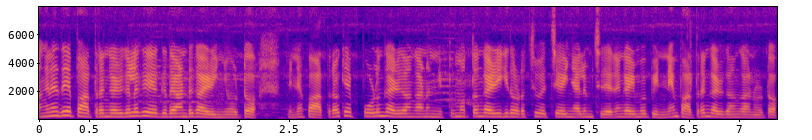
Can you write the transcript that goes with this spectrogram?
അങ്ങനെ അതേ പാത്രം കഴുകലൊക്കെ ഏകദാണ്ട് കഴിഞ്ഞു കേട്ടോ. പിന്നെ പാത്രമൊക്കെ എപ്പോഴും കഴുകാൻ കാണും. ഇപ്പം മൊത്തം കഴുകി തുടച്ച് വെച്ച് കഴിഞ്ഞാലും ചിലരം കഴിയുമ്പോൾ പിന്നെയും പാത്രം കഴുകാൻ കാണും കേട്ടോ.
